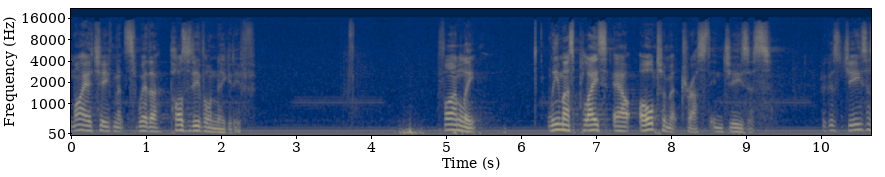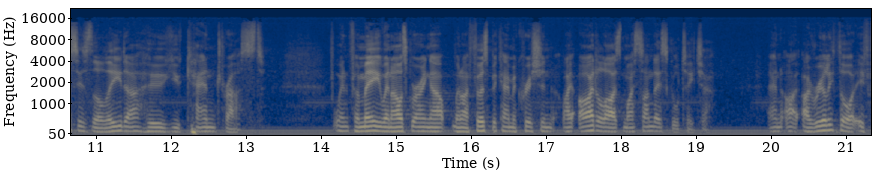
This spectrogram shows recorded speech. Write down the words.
my achievements, whether positive or negative. Finally, we must place our ultimate trust in Jesus because Jesus is the leader who you can trust. When, for me, when I was growing up, when I first became a Christian, I idolized my Sunday school teacher. And I, I really thought, if,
